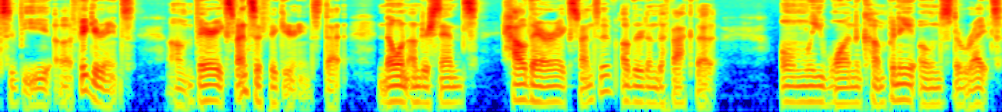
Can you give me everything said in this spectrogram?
to be uh, figurines, um, very expensive figurines that no one understands how they are expensive, other than the fact that only one company owns the right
